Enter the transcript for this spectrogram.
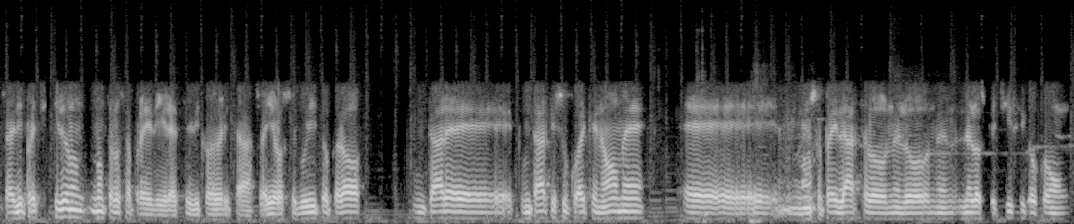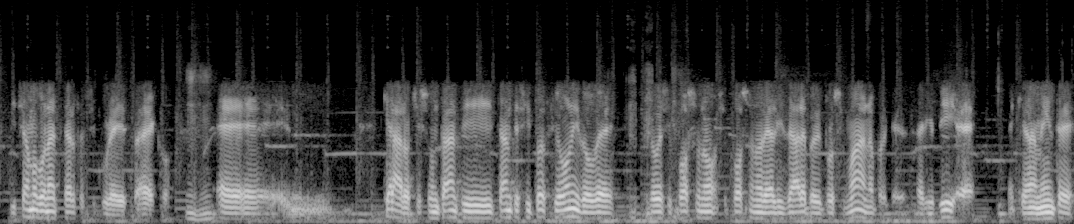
cioè, di preciso non, non, te lo saprei dire, ti dico la verità. Cioè, io l'ho seguito, però puntare, puntarti su qualche nome eh, non saprei dartelo nello, nello, specifico con, diciamo con una certa sicurezza. Ecco. Mm-hmm. Eh, chiaro, ci sono tanti, tante situazioni dove, dove si, possono, si, possono, realizzare per il prossimo anno, perché Serie B è, è chiaramente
